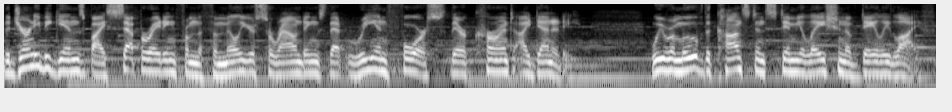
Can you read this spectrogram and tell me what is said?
The journey begins by separating from the familiar surroundings that reinforce their current identity. We remove the constant stimulation of daily life,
